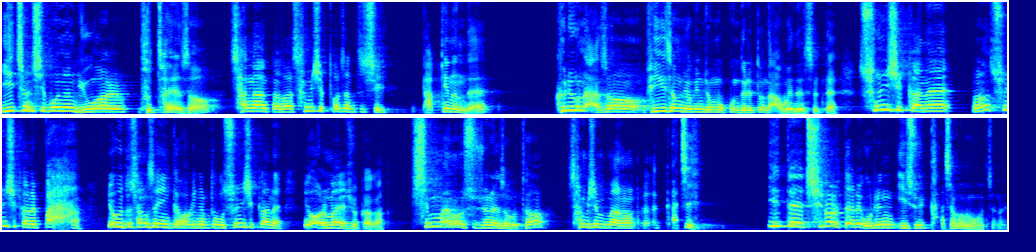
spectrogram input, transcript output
2015년 6월부터 해서 상한가가 30%씩 바뀌는데 그리고 나서 비이성적인 종목군들이 또 나오게 됐을 때 순식간에 어? 순식간에 빵 여기도 상승인때 확인력 뜨고 순식간에 이거 얼마에 주가가 10만 원 수준에서부터 30만 원까지 이때 7월 달에 우리는 이 수익 다 잡아먹었잖아요.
